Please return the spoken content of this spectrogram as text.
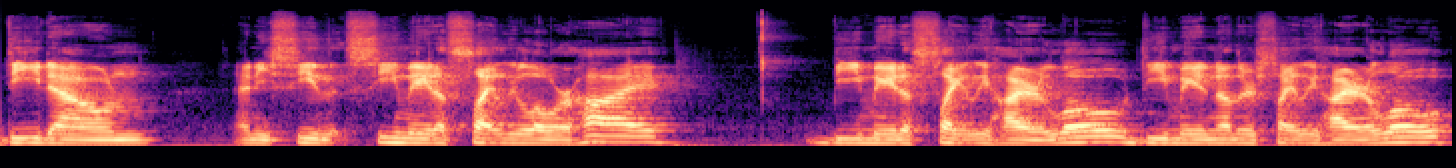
D down, and you see that C made a slightly lower high, B made a slightly higher low, D made another slightly higher low.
